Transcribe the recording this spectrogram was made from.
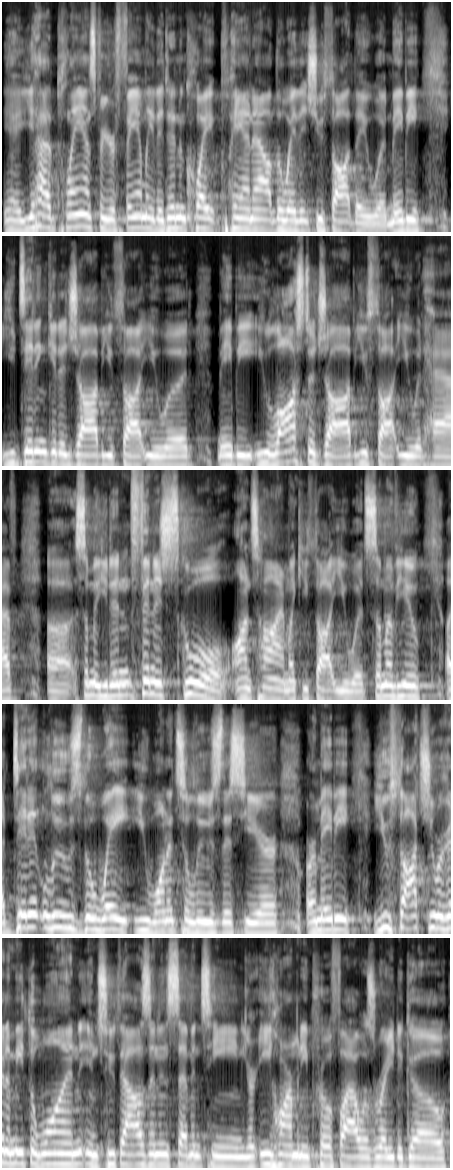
Yeah, you had plans for your family that didn't quite pan out the way that you thought they would. Maybe you didn't get a job you thought you would. Maybe you lost a job you thought you would have. Uh, some of you didn't finish school on time like you thought you would. Some of you uh, didn't lose the weight you wanted to lose this year. Or maybe you thought you were going to meet the one in 2017. Your eHarmony profile was ready to go,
